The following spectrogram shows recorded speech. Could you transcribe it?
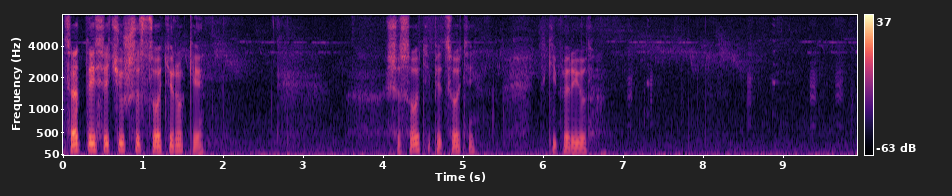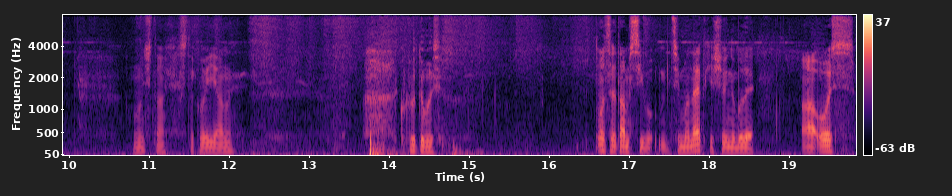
Це 1600 роки. 600 500 такий період. Ось так, з такої ями. Крутимось. Оце там всі ці монетки щойно були. А ось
